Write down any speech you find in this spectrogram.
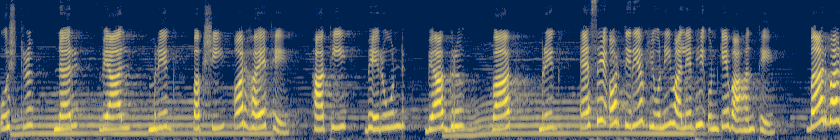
उष्ट्र नर, व्याल, मृग, पक्षी और हय थे। हाथी, भेरूंड, व्याघ्र, वात, मृग, ऐसे और तिरक योनि वाले भी उनके वाहन थे। बार बार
